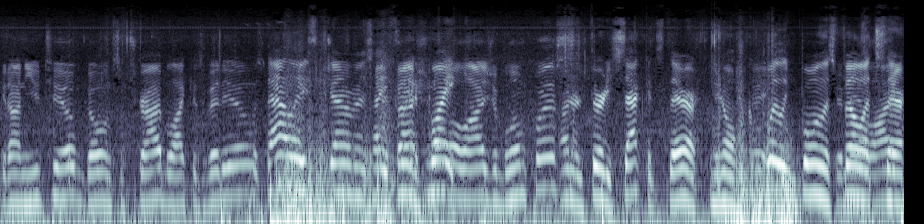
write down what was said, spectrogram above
Get on YouTube, go and subscribe, like his videos. But that, ladies and gentlemen, is how you clean a bike. Elijah Bloomquist. 130 seconds there. You know, completely boneless Give fillets like. there.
